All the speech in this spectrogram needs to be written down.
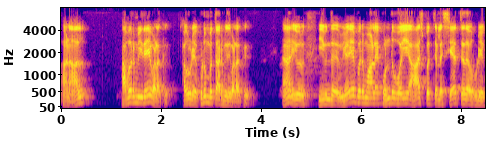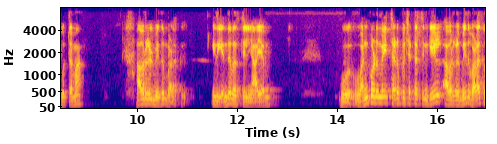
ஆனால் அவர் மீதே வழக்கு. அவருடைய குடும்பத்தார் மீது வழக்கு. இவர் இந்த இளைய பெருமாளை கொண்டு போய் ஆஸ்பத்திரியில் சேர்த்தது அவருடைய குற்றமா? அவர்கள் மீதும் வழக்கு. இது எந்த விதத்தில் நியாயம்? வன்கொடுமை தடுப்பு சட்டத்தின் கீழ் அவர்கள் மீது வழக்கு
